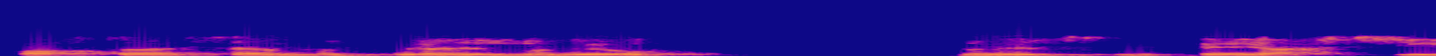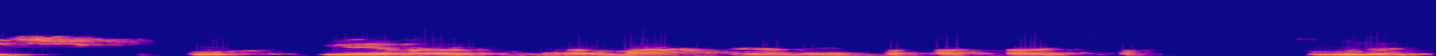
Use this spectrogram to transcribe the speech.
importância muito grande no meu, no meu desempenho artístico, porque ela, ela marca essa passagem essa cultura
